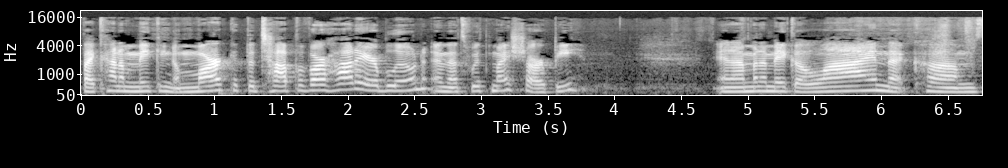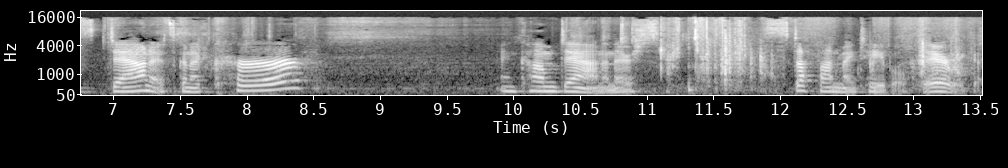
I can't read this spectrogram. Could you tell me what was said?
by kind of making a mark at the top of our hot air balloon, and that's with my Sharpie. And I'm gonna make a line that comes down. It's gonna curve and come down. And there's stuff on my table. There we go.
